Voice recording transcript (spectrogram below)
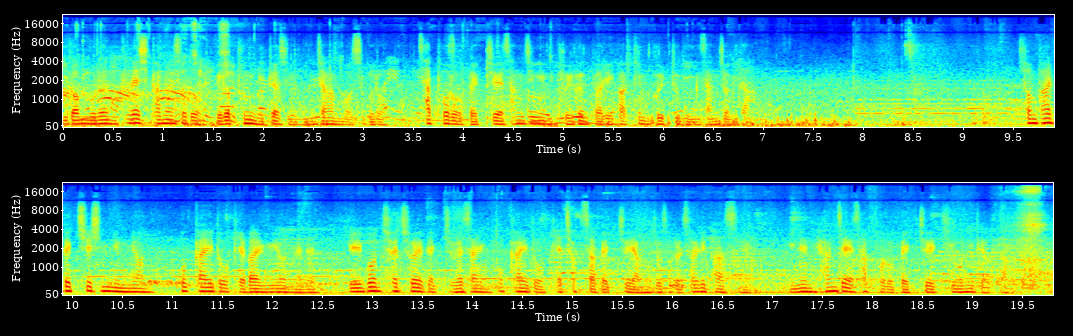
이 건물은 클래식하면서도 유럽풍이 느껴지는 웅장한 모습으로 사포로 맥주의 상징인 붉은 별이 박힌 굴뚝이 인상적이다. 1876년 홋카이도 개발위원회는 일본 최초의 맥주 회사인 홋카이도 개척사 맥주 양조소를 설립하였으며 이는 현재의 사포로 맥주의 기원이 되었다.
